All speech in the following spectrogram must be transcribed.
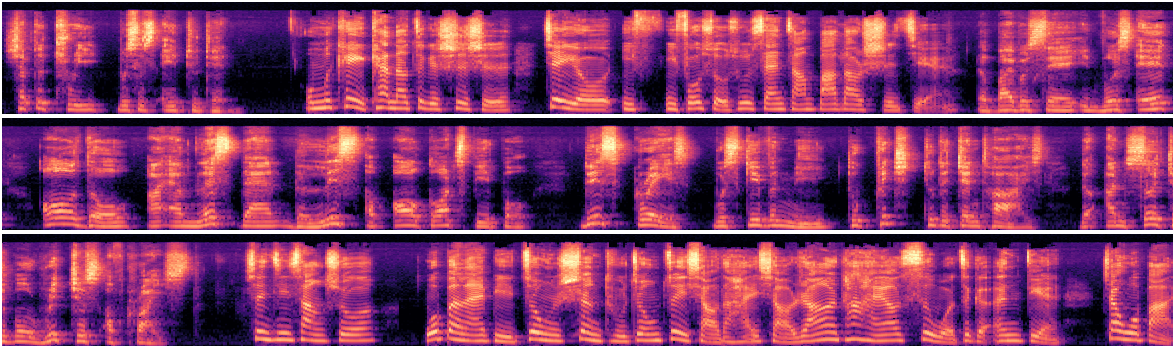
chapter 3 verses 8 to 10. 我们可以看到这个事实，借由以以弗所书三章八到十节。The Bible say in verse 8, although I am less than the least of all God's people, this grace was given me to preach to the Gentiles the unsearchable riches of Christ. 圣经上说：“我本来比众圣徒中最小的还小，然而他还要赐我这个恩典，叫我把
